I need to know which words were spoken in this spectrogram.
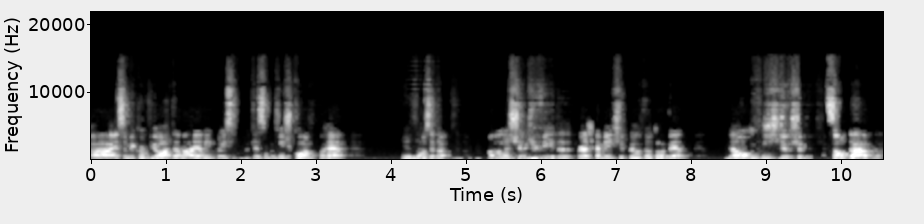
a, essa microbiota, ela, ela influencia tudo que a gente come, correto? Exato. Você está falando um estilo de vida, praticamente, pelo que eu estou vendo. Não estilo, estilo de vida saudável.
